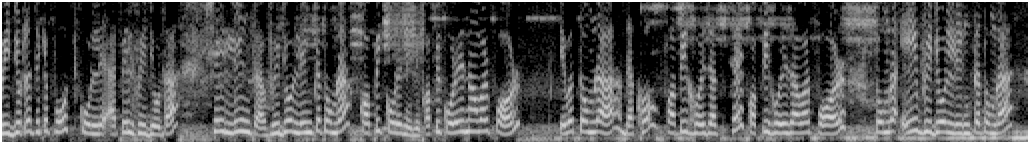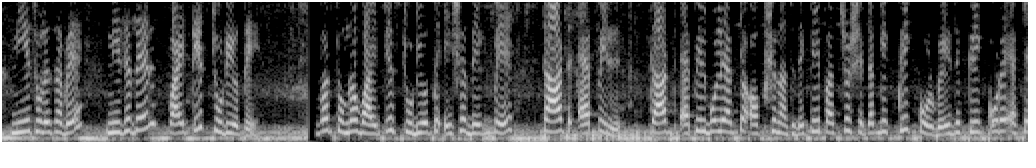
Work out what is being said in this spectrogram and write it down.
ভিডিওটা যেটা পোস্ট করলে অ্যাপেল ভিডিওটা সেই লিঙ্কটা ভিডিওর লিঙ্কটা তোমরা কপি করে নিলে। কপি করে নেওয়ার পর এবার তোমরা দেখো কপি হয়ে যাচ্ছে। কপি হয়ে যাওয়ার পর তোমরা এই ভিডিওর লিঙ্কটা তোমরা নিয়ে চলে যাবে নিজেদের ওয়াইটি স্টুডিওতে এবার তোমরা ওয়াইটি স্টুডিওতে এসে দেখবে স্টার্ট অ্যাপিল স্টার্ট অ্যাপিল বলে একটা অপশন আছে, দেখতেই পাচ্ছ? সেটাকে ক্লিক করবে। এই যে ক্লিক করে একটা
